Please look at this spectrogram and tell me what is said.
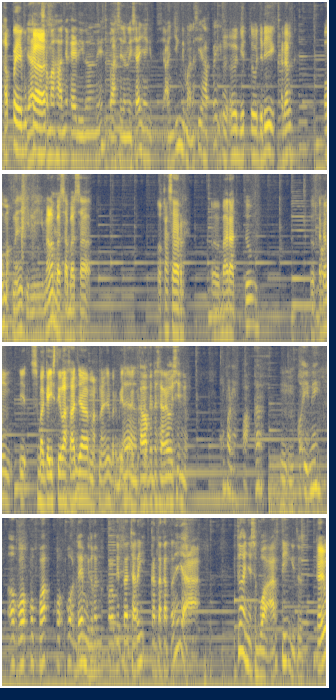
HP ya bukan. sama halnya kayak di Indonesia bahasa Indonesia nya gitu. Si anjing di mana sih HP gitu. Heeh, gitu. Jadi kadang oh maknanya gini. Malah Ya. bahasa-bahasa eh, kasar eh, barat itu eh, kadang i- sebagai istilah saja maknanya berbeda Eh, gitu. kalau kita seriusin yuk kok pada fucker. Mm-mm. kok ini? Oh kok kok fuck? Kok kok dem gitu kan? Kalau kita cari kata-katanya ya itu hanya sebuah arti gitu. Kayaknya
